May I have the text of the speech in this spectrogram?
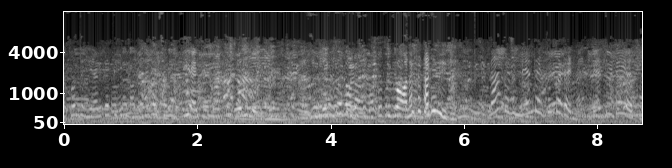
এখন তো হেয়ার কাটে কি আছে অনেকটা কাটিয়ে না লেন্থ একদম কাটাইনি লেন্থ ওইটাই আছে।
